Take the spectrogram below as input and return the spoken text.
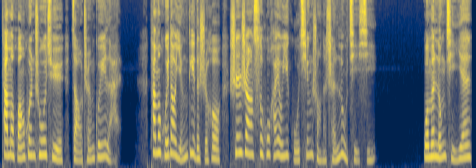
他们黄昏出去，早晨归来，他们回到营地的时候，身上似乎还有一股清爽的晨露气息。我们拢起烟，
